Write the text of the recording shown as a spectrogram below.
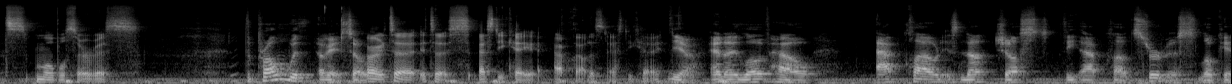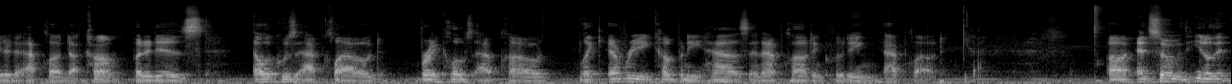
it's mobile service The problem with okay, so or it's a it's a SDK. App Cloud is an SDK. Yeah, and I love how App Cloud is not just the App Cloud service located at appcloud.com, but it is Eloqua's App Cloud, Brightcove's App Cloud. Like every company has an App Cloud, including App Cloud. Yeah. Uh, and so, you know, the,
